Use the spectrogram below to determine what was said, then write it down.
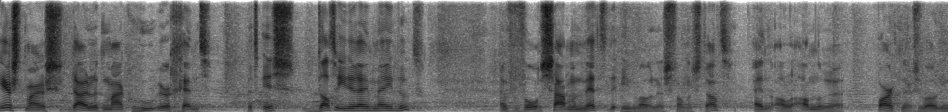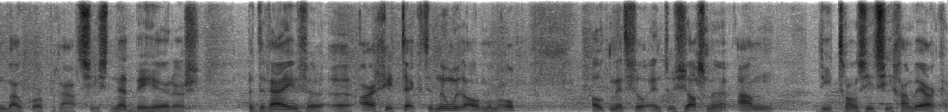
Eerst maar eens duidelijk maken hoe urgent het is dat iedereen meedoet. En vervolgens samen met de inwoners van de stad en alle andere partners, woningbouwcorporaties, netbeheerders, bedrijven, eh, architecten, noem het allemaal maar op. Ook met veel enthousiasme aan die transitie gaan werken.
